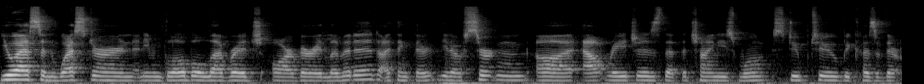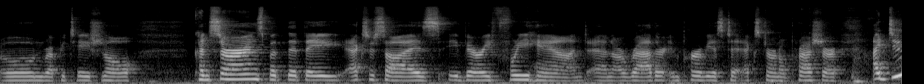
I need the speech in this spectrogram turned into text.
U.S. and Western and even global leverage are very limited. I think there, you know, certain uh, outrages that the Chinese won't stoop to because of their own reputational concerns, but that they exercise a very free hand and are rather impervious to external pressure. I do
